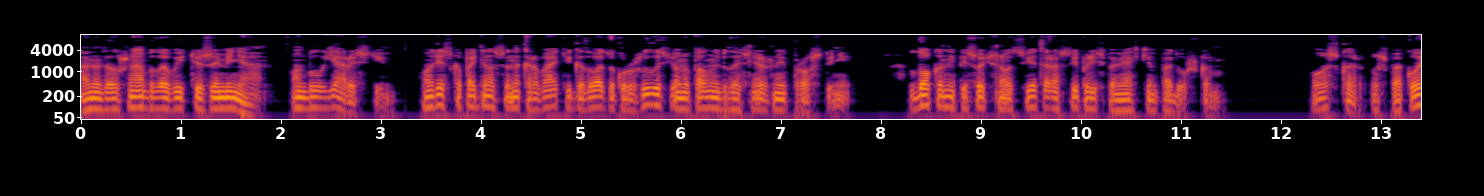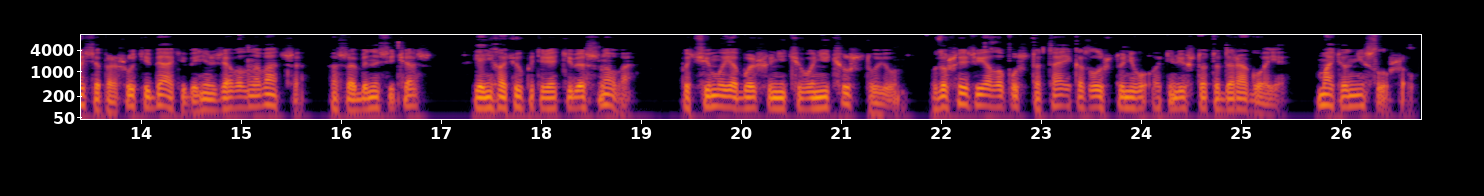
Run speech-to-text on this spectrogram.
«Она должна была выйти за меня. Он был в ярости. Он резко поднялся на кровати, голова закружилась, и он упал на белоснежные простыни. Локоны песочного цвета рассыпались по мягким подушкам. «Оскар, успокойся, прошу тебя, тебе нельзя волноваться, особенно сейчас. Я не хочу потерять тебя снова. Почему я больше ничего не чувствую? В душе зияла пустота, и казалось, что у него отняли что-то дорогое. Мать он не слушал.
